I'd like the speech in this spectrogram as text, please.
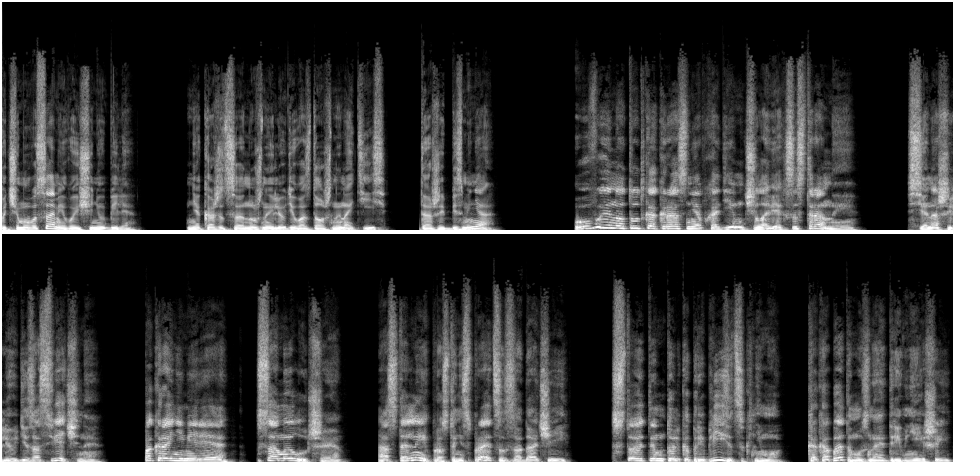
Почему вы сами его еще не убили? Мне кажется, нужные люди у вас должны найтись, даже без меня. Увы, но тут как раз необходим человек со стороны. Все наши люди засвечены. По крайней мере, самые лучшие. Остальные просто не справятся с задачей. Стоит им только приблизиться к нему, как об этом узнает древнейший.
